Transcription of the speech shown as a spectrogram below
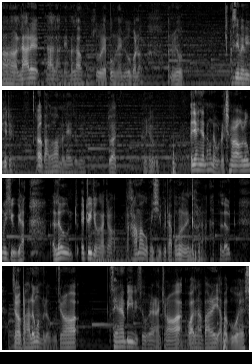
အာလာတဲ့လာလာနဲ့မလောက်ဘူးဆိုတဲ့ပုံစံမျိုးပေါ့နော်အဲ့လိုမျိုးအစင်မပြေဖြစ်တယ်အဲ့တော့ဘာလို့မလဲဆိုပြီးသူကမျိုးအရင်ညာတောင်းတယ်ပေါ့နော်ကျွန်တော်အလုံးမရှိဘူးဗျ အလုပ်အတွေ့အကြုံကကျွန်တော်တစ်ခါမှကိုမရှိဘူးဒါပုံမှန်လေးပြောတာအလုပ်ကျွန်တော်ဘာလို့မှမလုပ်ဘူးကျွန်တော်ဆယ်ရန်ပြီးပြီဆိုတော့ကျွန်တော်ကဝါသနာပါတဲ့ရဘက်ကိုပဲစ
